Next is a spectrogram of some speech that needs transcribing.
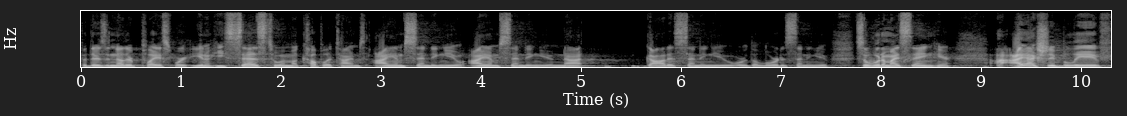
but there's another place where you know he says to him a couple of times, "I am sending you. I am sending you." Not God is sending you or the Lord is sending you. So, what am I saying here? I actually believe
